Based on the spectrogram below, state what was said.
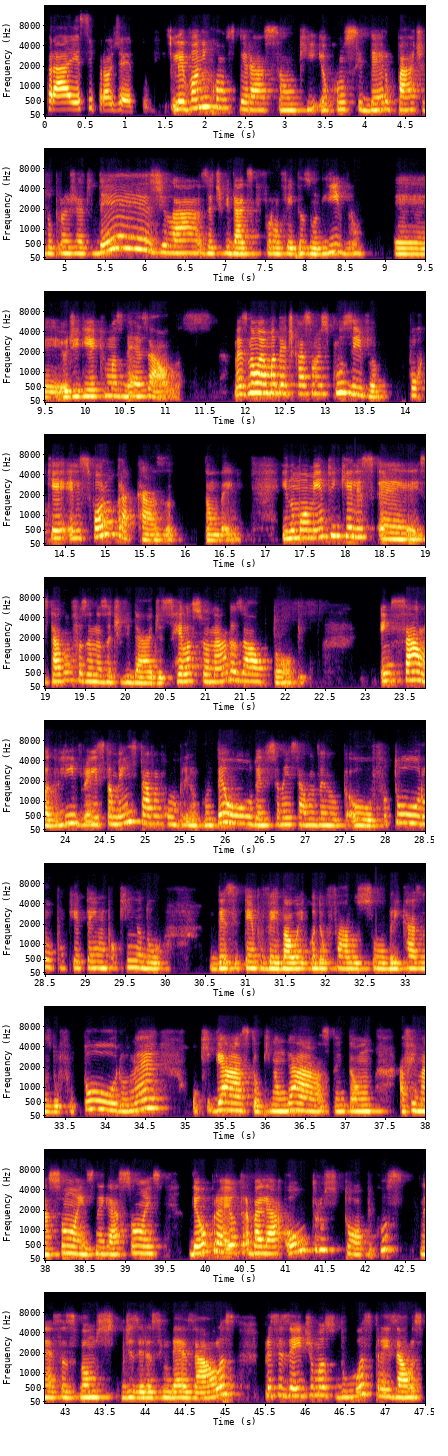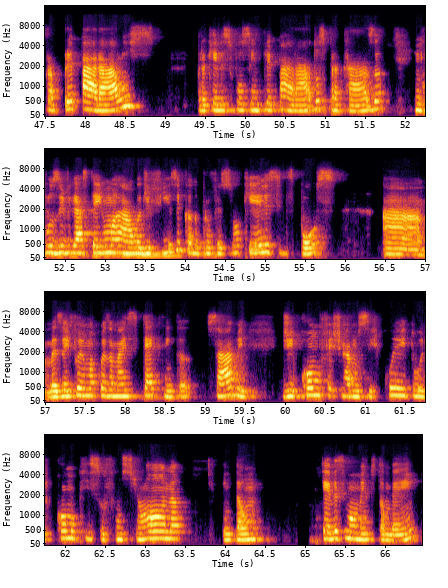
para esse projeto? Levando em consideração que eu considero parte do projeto desde lá as atividades que foram feitas no livro, é, eu diria que umas 10 aulas. Mas não é uma dedicação exclusiva, porque eles foram para casa também. E no momento em que eles é, estavam fazendo as atividades relacionadas ao tópico, em sala do livro, eles também estavam cumprindo o conteúdo, eles também estavam vendo o futuro, porque tem um pouquinho do, desse tempo verbal aí quando eu falo sobre casas do futuro, né? O que gasta, o que não gasta, então, afirmações, negações. Deu para eu trabalhar outros tópicos nessas, vamos dizer assim, dez aulas. Precisei de umas duas, três aulas para prepará-los para que eles fossem preparados para casa. Inclusive, gastei uma aula de física do professor que ele se dispôs a. Mas aí foi uma coisa mais técnica, sabe? De como fechar um circuito, de como que isso funciona. Então, teve esse momento também.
